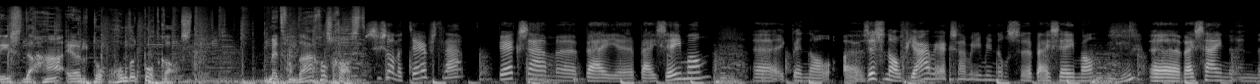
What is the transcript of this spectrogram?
is de HR Top 100 Podcast. Met vandaag als gast. Susanne Terpstra, werkzaam uh, bij, uh, bij Zeeman. Uh, ik ben al 6,5 jaar werkzaam inmiddels bij Zeeman. Mm -hmm. wij zijn een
